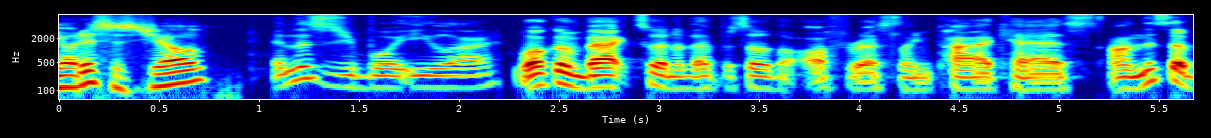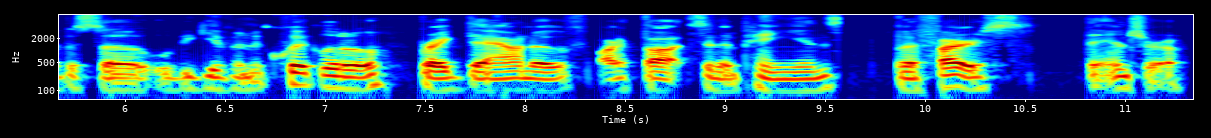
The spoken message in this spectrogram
Yo, this is Joe. And this is your boy Eli. Welcome back to another episode of the Awful Wrestling Podcast. On this episode, we'll be giving a quick little breakdown of our thoughts and opinions. But first, the intro.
